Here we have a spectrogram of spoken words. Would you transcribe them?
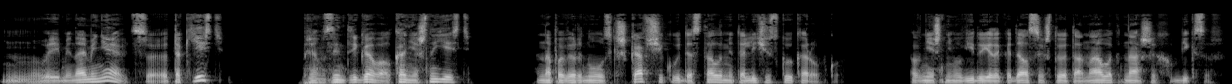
«Времена меняются. Так есть?» Прям заинтриговал. «Конечно, есть». Она повернулась к шкафчику и достала металлическую коробку. По внешнему виду я догадался, что это аналог наших биксов.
